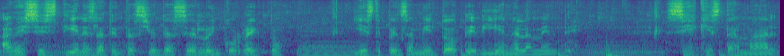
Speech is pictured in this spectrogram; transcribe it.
A veces tienes la tentación de hacer lo incorrecto y este pensamiento te viene a la mente. Sé que está mal,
